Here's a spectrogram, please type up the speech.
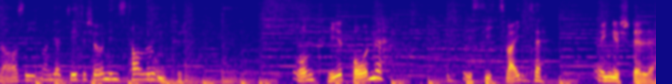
Da sieht man jetzt wieder schön ins Tal runter. Und hier vorne ist die zweite enge Stelle.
